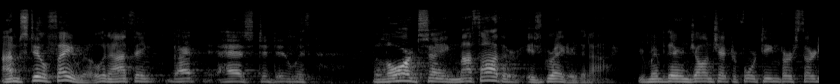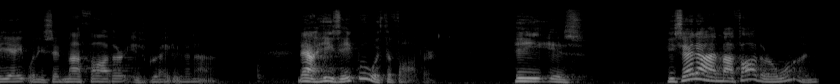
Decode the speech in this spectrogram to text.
I'm still Pharaoh, and I think that has to do with the Lord saying, My Father is greater than I. You remember there in John chapter 14, verse 38, when he said, My Father is greater than I? Now, he's equal with the Father. He is, he said, I and my Father are one,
